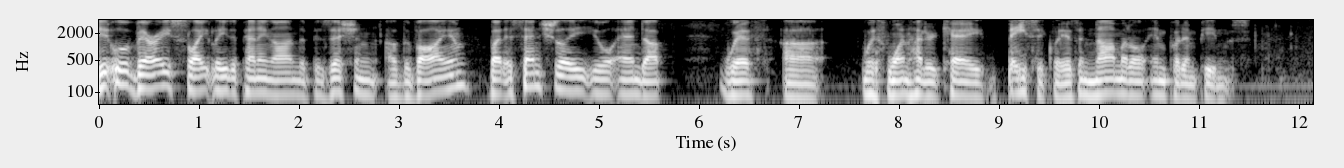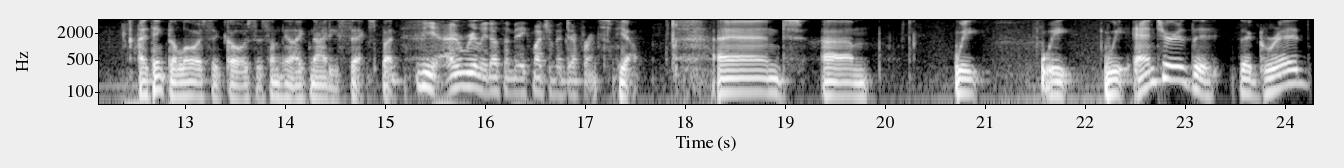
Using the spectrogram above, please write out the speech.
it will vary slightly depending on the position of the volume, but essentially you will end up with uh, with 100k basically as a nominal input impedance. I think the lowest it goes is something like 96, but Yeah, it really doesn't make much of a difference. yeah, and um, we we we enter the the grid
